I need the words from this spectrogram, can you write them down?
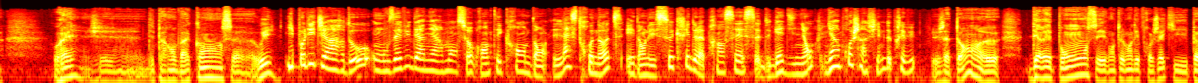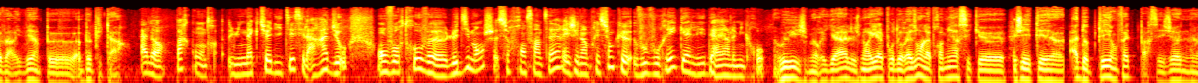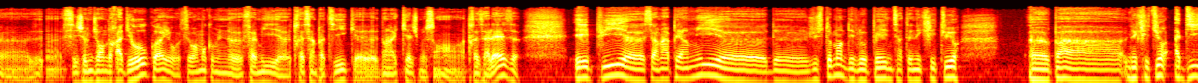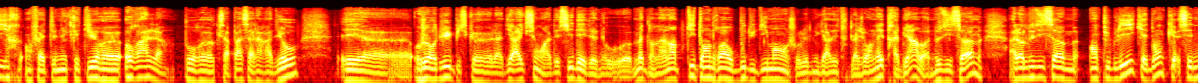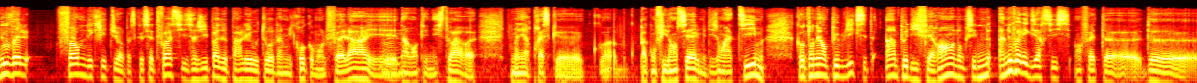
Ouais, j'ai des parents en vacances, euh, oui. Hippolyte Girardot, on vous a vu dernièrement sur grand écran dans L'Astronaute et dans Les Secrets de la Princesse de Gadignan. Il y a un prochain film de prévu? J'attends euh, des réponses et éventuellement des projets qui peuvent arriver un peu, un peu plus tard. Alors, par contre, une actualité, c'est la radio. On vous retrouve euh, le dimanche sur France Inter et j'ai l'impression que vous vous régalez derrière le micro. Oui, je me régale. Je me régale pour deux raisons. La première, c'est que j'ai été euh, adopté en fait par ces jeunes, euh, ces jeunes gens de radio. C'est vraiment comme une famille très sympathique dans laquelle je me sens très à l'aise. Et puis, ça m'a permis de justement de développer une certaine écriture euh, pas une écriture à dire en fait, une écriture euh, orale pour euh, que ça passe à la radio. Et aujourd'hui, puisque la direction a décidé de nous mettre dans un petit endroit au bout du dimanche au lieu de nous garder toute la journée, très bien, nous y sommes. Alors nous y sommes en public et donc ces nouvelles forme d'écriture, parce que cette fois, s'il ne s'agit pas de parler autour d'un micro comme on le fait là et mmh. d'inventer une histoire euh, de manière presque pas confidentielle, mais disons intime, quand on est en public, c'est un peu différent. Donc c'est un nouvel exercice en fait euh, de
